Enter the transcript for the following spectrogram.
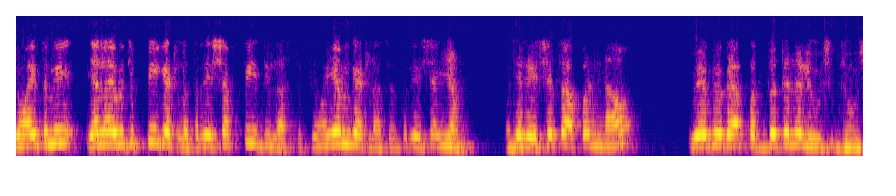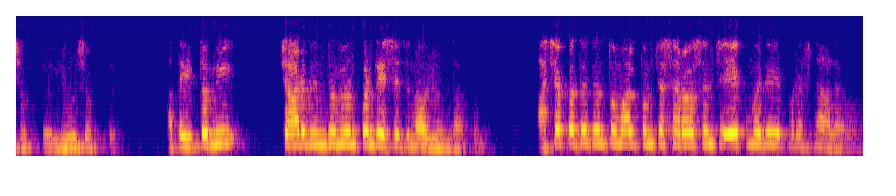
किंवा इथं मी एल ऐवजी पी घेतलं तर रेषा पी दिला असतं. किंवा एम घेतला असतं तर रेषा एम म्हणजे रेषेचं आपण नाव वेगवेगळ्या पद्धतीने लिहू घेऊ शकतोय लिहू शकतोय. आता इथं मी चार बिंदू घेऊन पण रेषेचं नाव लिहून दाखवलं अशा पद्धतीने तुम्हाला तुमच्या सरावसांचे एक मध्ये प्रश्न आलाय बाबा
